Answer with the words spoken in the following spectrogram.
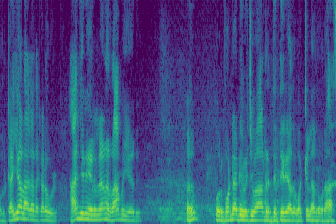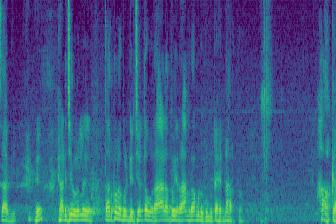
ஒரு கையால் ஆகாத கடவுள் ஆஞ்சநேயர் இல்லைன்னா ராமன் ஏது? ஒரு பொண்டாட்டியை வச்சு வாழ்றது தெரியாத வக்கில்லாத ஒரு ஆசாமி. கடைசி ஊரில் தற்கொலை பண்ணிட்டு சேர்த்த ஒரு ஆளை போய் ராம் ராமனு கும்பிட்டா என்ன அர்த்தம்? க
